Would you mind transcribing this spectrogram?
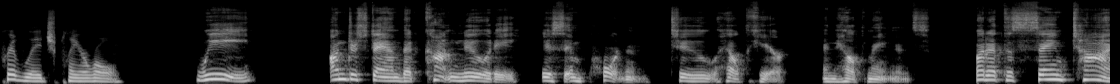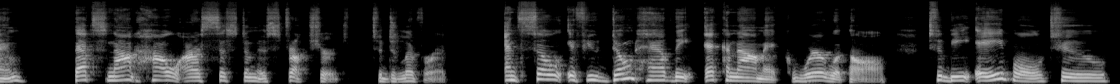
privilege play a role? We understand that continuity is important to healthcare and health maintenance. But at the same time, that's not how our system is structured to deliver it. And so, if you don't have the economic wherewithal to be able to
